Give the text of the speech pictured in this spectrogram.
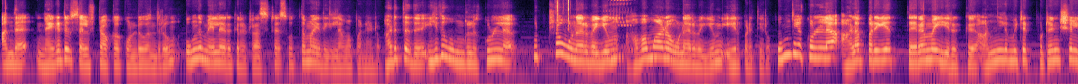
அந்த நெகட்டிவ் செல்ஃப் டாக்க கொண்டு வந்துடும் உங்க மேல இருக்கிற ட்ரஸ்ட்டை சுத்தமா இது இல்லாம பண்ணிடும். அடுத்தது இது உங்களுக்குள்ள குற்ற குற்ற உணர்வையும், அவமான உணர்வையும் ஏற்படுத்திடும் உங்களுக்குள்ள அளப்பரிய திறமை இருக்கு, அன்லிமிட்டெட் பொட்டென்ஷியல்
